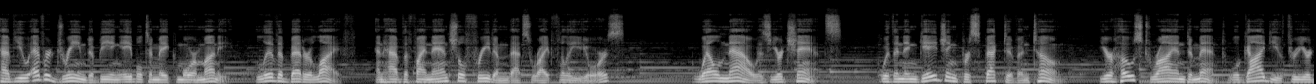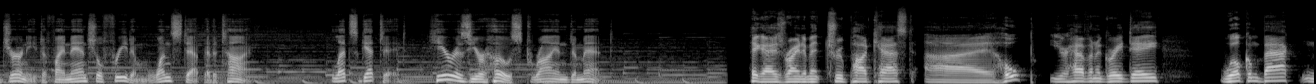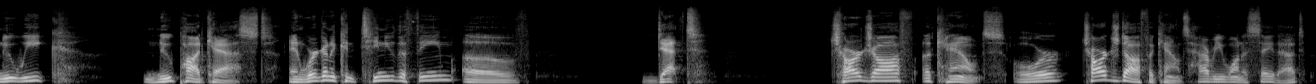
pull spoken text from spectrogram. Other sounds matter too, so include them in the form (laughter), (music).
Have you ever dreamed of being able to make more money, live a better life, and have the financial freedom that's rightfully yours? Well, now is your chance. With an engaging perspective and tone, your host Ryan Dement will guide you through your journey to financial freedom one step at a time. Let's get to it. Here is your host Ryan Dement. Hey guys, Ryan Dement, True Podcast. I hope you're having a great day. Welcome back. New week, new podcast. And we're going to continue the theme of debt, charge off accounts, or charged off accounts, however you want to say that,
